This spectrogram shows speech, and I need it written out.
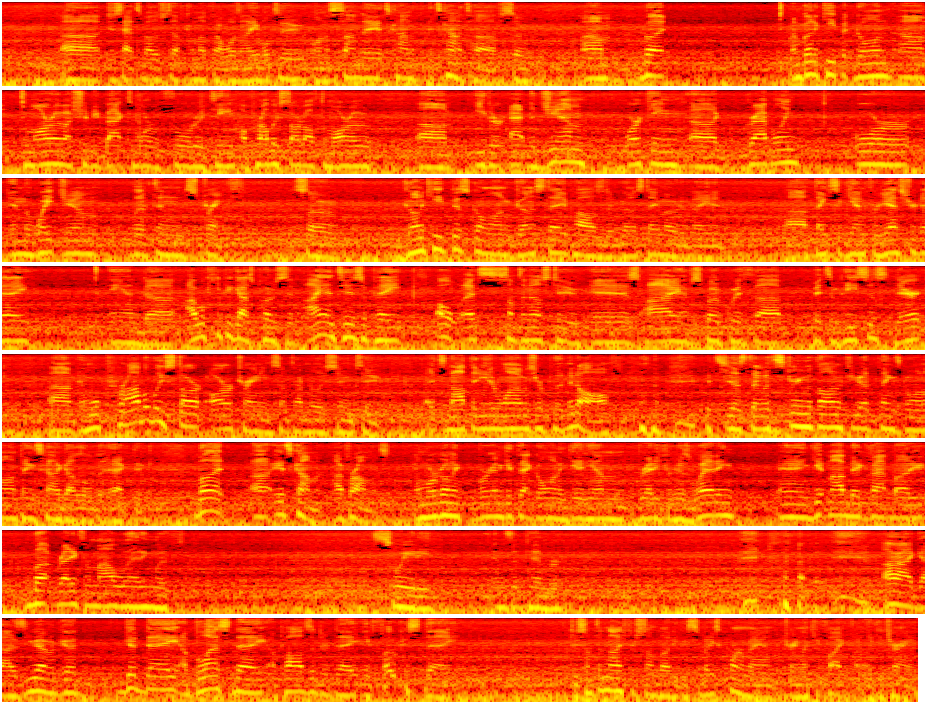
Uh, just had some other stuff come up that I wasn't able to on a Sunday. It's kind of it's kind of tough. So, um, but I'm going to keep it going. Um, tomorrow I should be back to more of a full routine. I'll probably start off tomorrow um, either at the gym working uh, grappling or in the weight gym lifting strength. So gonna keep this going, gonna stay positive, gonna stay motivated. Uh, thanks again for yesterday, and uh, I will keep you guys posted. I anticipate. Oh, that's something else too. Is I have spoke with uh, Bits and Pieces, Derek, um, and we'll probably start our training sometime really soon too. It's not that either one of us are putting it off. it's just that with the Streamathon, a few other things going on, things kind of got a little bit hectic. But uh, it's coming, I promise. And we're gonna we're gonna get that going and get him ready for his wedding, and get my big fat buddy butt ready for my wedding with Sweetie in September. All right, guys, you have a good good day, a blessed day, a positive day, a focused day. Do something nice for somebody. Be somebody's corner man. Train like you fight, fight like you train.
